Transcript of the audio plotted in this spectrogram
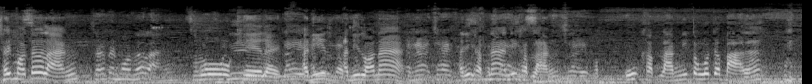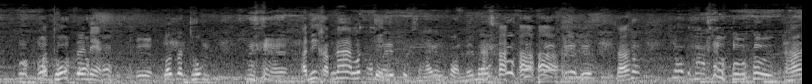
ใช้มอเตอร์หลัง ใช้เป็นมอเตอร์หลังโอเคเลยได้อันนี้แบบอันนี้ล้อหน้า อันนั้นใช่ครับอันนี้ขับหน้าอันนี้ขับหลังใช่ครับอู้ขับหลังนี่ต้องรถกระบะนะบรรทุกเลยเนี่ยรถบรรทุกแหม อันนี้ขับหน้ารถต้องเก่งไปปรึกษากันก่อนได้ไหมนะชอบพาเข้าฮะ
